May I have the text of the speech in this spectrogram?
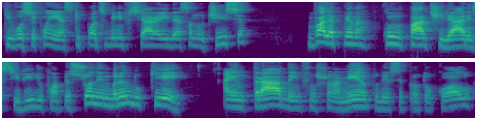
que você conhece que pode se beneficiar aí dessa notícia, vale a pena compartilhar esse vídeo com a pessoa, lembrando que a entrada em funcionamento desse protocolo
